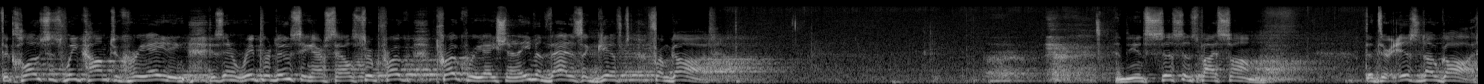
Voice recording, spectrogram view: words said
The closest we come to creating is in reproducing ourselves through pro- procreation, and even that is a gift from God. And the insistence by some that there is no God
